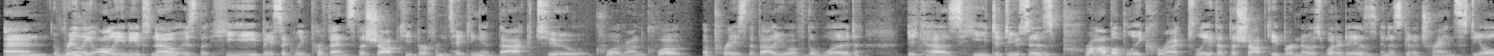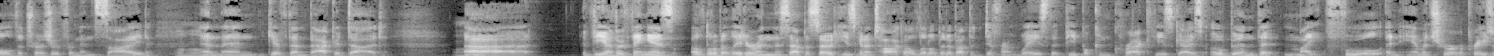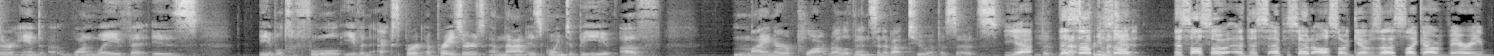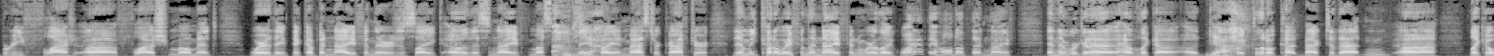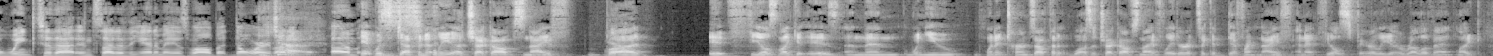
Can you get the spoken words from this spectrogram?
And really, all you need to know is that he basically prevents the shopkeeper from taking it back to quote unquote appraise the value of the wood because he deduces, probably correctly, that the shopkeeper knows what it is and is going to try and steal the treasure from inside and then give them back a dud. Uh, the other thing is, a little bit later in this episode, he's going to talk a little bit about the different ways that people can crack these guys open that might fool an amateur appraiser, and one way that is able to fool even expert appraisers, and that is going to be of minor plot relevance in about two episodes. Yeah, But this that's pretty much episode. it. This also uh, this episode also gives us like a very brief flash uh, flash moment where they pick up a knife and they're just like, "Oh, this knife must be made yeah. by a master crafter." Then we cut away from the knife and we're like, "Why did they hold up that knife?" And then we're gonna have like a, a, a quick little cut back to that and uh, like a wink to that inside of the anime as well. But don't worry about Yeah, it. Um, it was definitely a Chekhov's knife, but it feels like it is. And then when you when it turns out that it was a Chekhov's knife later, it's like a different knife, and it feels fairly irrelevant. Like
